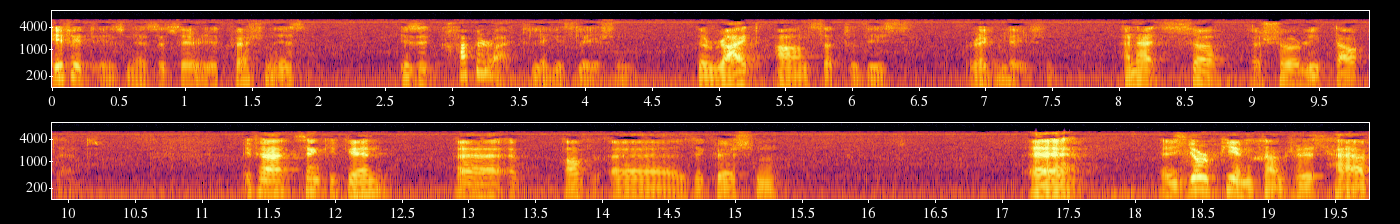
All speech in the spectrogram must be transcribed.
if it is necessary, the question is is it copyright legislation the right answer to this regulation? And I so assuredly doubt that. If I think again uh, of uh, the question, uh, European countries have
